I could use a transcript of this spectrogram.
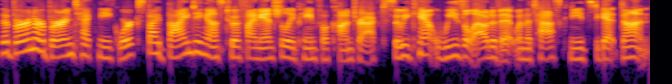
The burn or burn technique works by binding us to a financially painful contract so we can't weasel out of it when the task needs to get done.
